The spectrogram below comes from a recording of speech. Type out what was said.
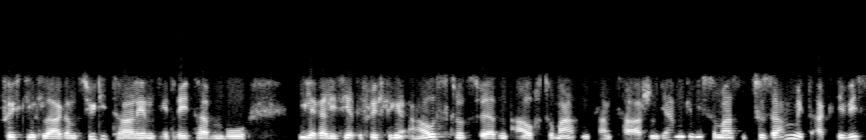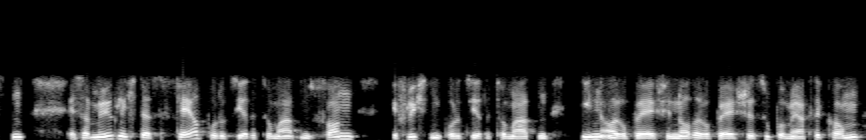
Flüchtlingslagern Süditaliens gedreht haben, wo illegalisierte Flüchtlinge ausgenutzt werden auf Tomatenplantagen. Wir haben gewissermaßen zusammen mit Aktivisten es ermöglicht, dass fair produzierte Tomaten von Geflüchteten produzierte Tomaten in europäische, nordeuropäische Supermärkte kommen,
